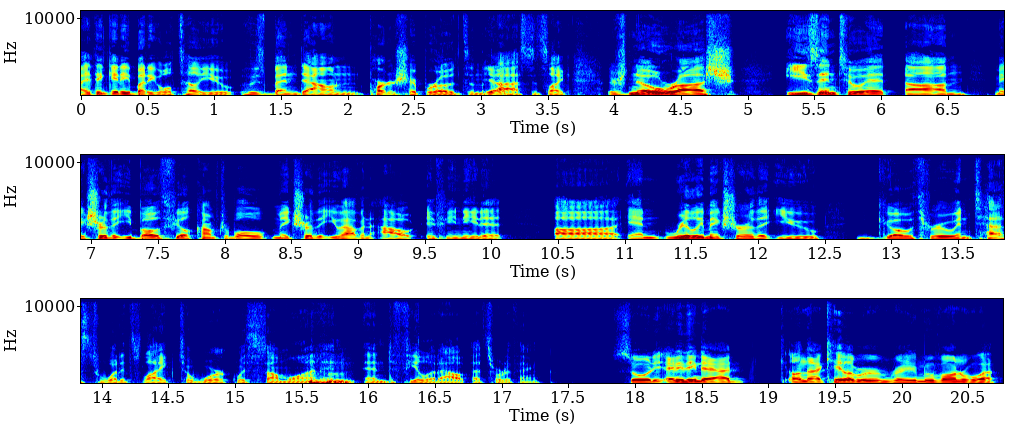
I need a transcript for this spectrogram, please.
I think anybody will tell you who's been down partnership roads in the Yeah. past. It's like there's no rush. Ease into it. Um, make sure that you both feel comfortable. Make sure that you have an out if you need it. Uh, and really make sure that you go through and test what it's like to work with someone Mm-hmm. and, and to feel it out, that sort of thing. So, anything to add on that, Caleb? We're ready to move on, or what?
